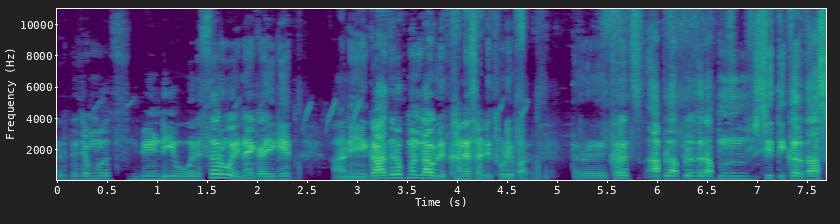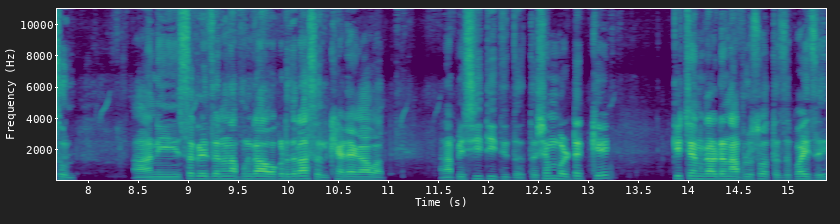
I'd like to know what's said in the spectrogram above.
तर त्याच्यामुळंच भेंडी वगैरे सर्व आहे नाही का एक एक. आणि गाजरं पण लावलीत खाण्यासाठी थोडेफार. तर खरंच आपलं आपलं जर आपण शेती करत असोल आणि सगळेजण आपण गावाकडे जर असेल खेड्या गावात आणि आपली शेती तिथं तर शंभर टक्के किचन गार्डन आपलं स्वतःचं पाहिजे.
